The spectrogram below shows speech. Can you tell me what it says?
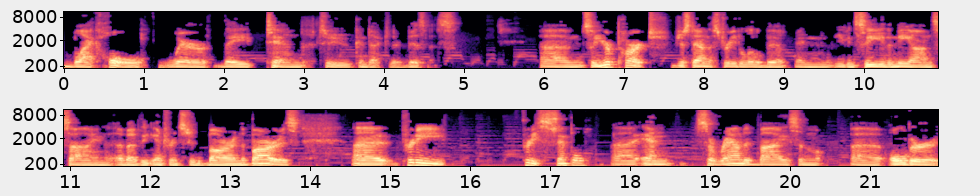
Black Hole where they tend to conduct their business. Um, so you're parked just down the street a little bit, and you can see the neon sign above the entrance to the bar. And the bar is uh, pretty, pretty simple uh, and surrounded by some uh, older,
